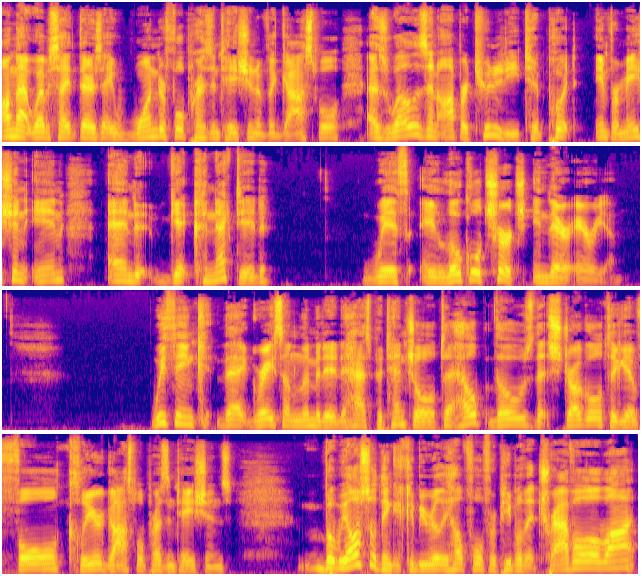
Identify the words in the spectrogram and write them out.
On that website, there's a wonderful presentation of the gospel, as well as an opportunity to put information in and get connected with a local church in their area. We think that Grace Unlimited has potential to help those that struggle to give full, clear gospel presentations. But we also think it could be really helpful for people that travel a lot,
